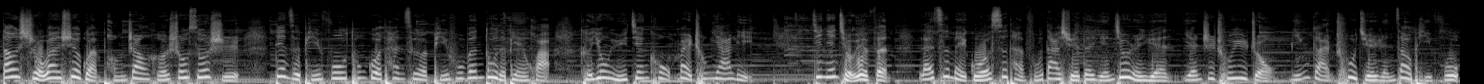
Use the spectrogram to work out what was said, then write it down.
当手腕血管膨胀和收缩时，电子皮肤通过探测皮肤温度的变化，可用于监控脉冲压力。今年九月份，来自美国斯坦福大学的研究人员研制出一种敏感触觉人造皮肤，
